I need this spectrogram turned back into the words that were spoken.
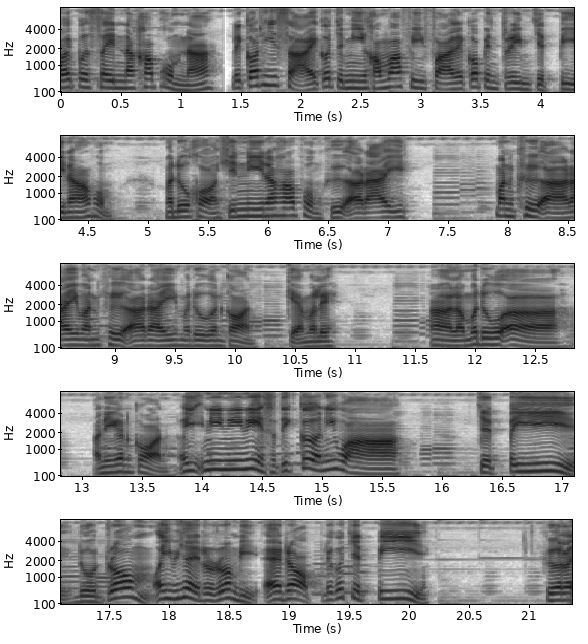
ร้อยเปอร์เซ็นต์นะครับผมนะ แล้วก็ที่สายก็จะมีคำว่าฟรีไฟแล้วก็เป็นตรีม7ปีนะครับผม มาดูของชิ้นนี้นะครับผมคืออะไร มันคืออะไร มันคืออะไร มาดูกันก่อน แกะมาเลย อ่า เรามาดูเอ่อ อันนี้กันก่อน เอ้ย นี่นี่นี่สติกเกอร์นี่หว่า เจ็ดปี โดดร่มเอ้ยไม่ใช่โดดร่มดิแอร์ดรอปแล้วก็เจ็ดปี คืออะไร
